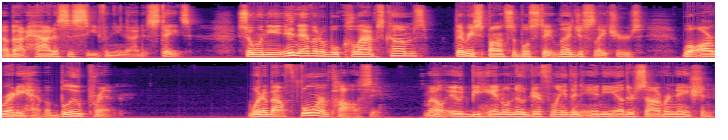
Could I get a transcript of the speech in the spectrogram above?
about how to secede from the United States. So when the inevitable collapse comes, the responsible state legislatures will already have a blueprint. What about foreign policy? Well, it would be handled no differently than any other sovereign nation.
